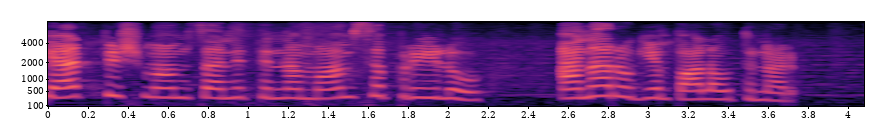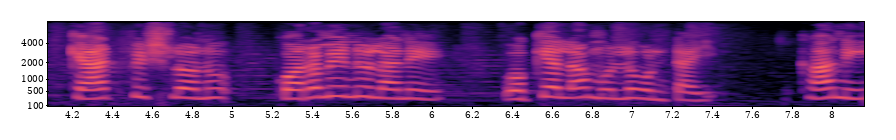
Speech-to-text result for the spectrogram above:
క్యాట్ ఫిష్ మాంసాన్ని తిన్న మాంస ప్రియులు అనారోగ్యం పాలవుతున్నారు. క్యాట్ ఫిష్లోనూ కొరమీనులనే ఒకేలా ముళ్ళు ఉంటాయి. కానీ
